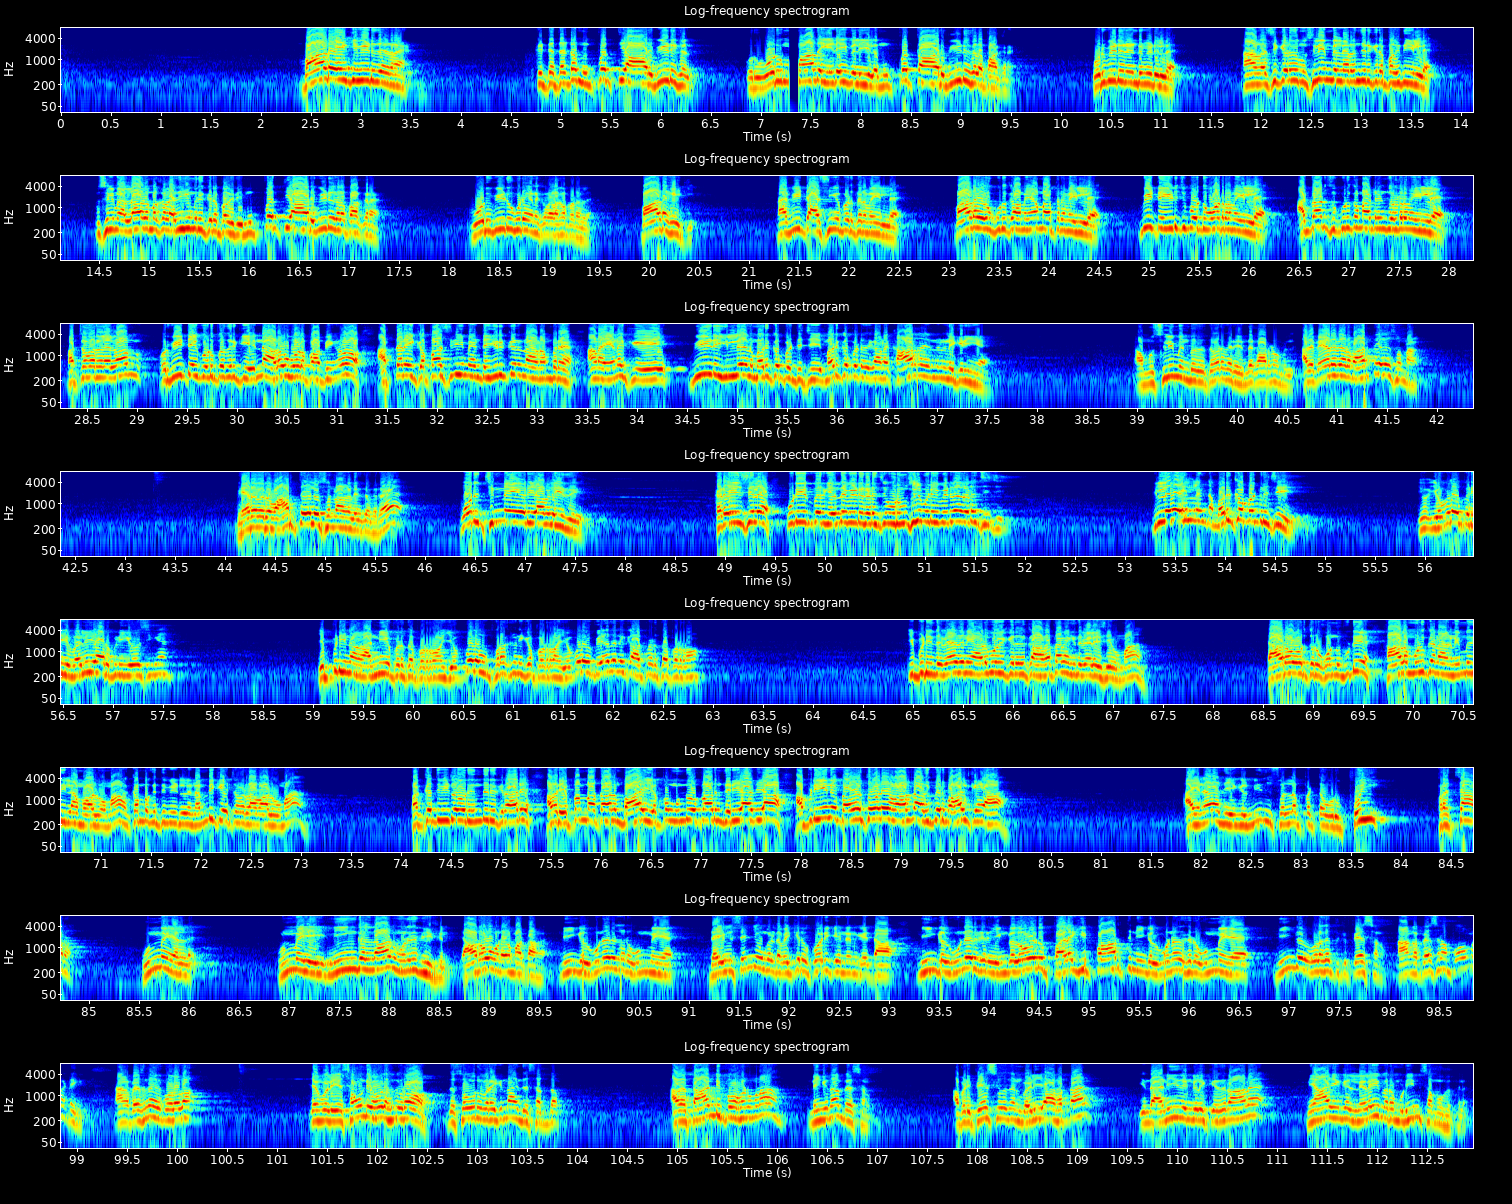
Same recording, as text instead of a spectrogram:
வாடகைக்கு வீடு தேடுறேன். கிட்டத்தட்ட முப்பத்தி ஆறு வீடுகள். ஒரு ஒரு மாத இடைவெளியில் முப்பத்தாறு வீடுகளை பார்க்குறேன். ஒரு வீடு ரெண்டு வீடு இல்லை. நான் வசிக்கிறது முஸ்லீம்கள் நிறைஞ்சிருக்கிற பகுதி இல்லை. முஸ்லீம் அல்லாத மக்கள் அதிகம் இருக்கிற பகுதி. முப்பத்தி ஆறு வீடுகளை பார்க்குறேன் ஒரு வீடு கூட எனக்கு வழங்கப்படலை. வாடகைக்கு. நான் வீட்டை அசிங்கப்படுத்துறவன் இல்லை. வாடகை கொடுக்காம ஏமாத்துறவன் இல்லை. வீட்டை இடிச்சு போட்டு ஓடுறவன் இல்லை. அட்வான்ஸ் கொடுக்க மாட்டேன்னு சொல்றவன் இல்லை. மற்றவர்கள் எல்லாம் ஒரு வீட்டை கொடுப்பதற்கு என்ன அளவுகோல பார்ப்பீங்களோ அத்தனை கெப்பாசிட்டியும் என்கிட்ட இருக்குன்னு நான் நம்புறேன். ஆனா எனக்கு வீடு இல்லைன்னு மறுக்கப்பட்டுச்சு. மறுக்கப்பட்டதுக்கான காரணம் என்ன நினைக்கிறீங்க? முஸ்லீம் என்பதை தவிர வேற எந்த காரணமும் இல்லை. அதை வேற வேற வார்த்தையில சொன்னாங்க. வேற வேற வார்த்தையில சொன்னாங்களே தவிர ஒரு சின்ன ஏரியாவில் இது. கடைசியில குடியிருப்பதற்கு எந்த வீடு கிடைச்சி ஒரு முஸ்லீம் வீடு தான் கிடைச்சிச்சு. இல்லவே இல்லை மறுக்கப்பட்டுருச்சு. எவ்வளவு பெரிய வழியா இருக்கு நீங்க யோசிங்க. எப்படி நாங்கள் அந்நியப்படுத்தப்படுறோம் எவ்வளவு புறக்கணிக்கப்படுறோம் எவ்வளவு வேதனைக்கு ஆட்படுத்தப்படுறோம். இப்படி இந்த வேதனையை அனுபவிக்கிறதுக்காகத்தான் நாங்கள் இந்த வேலையை செய்வோமா? யாரோ ஒருத்தர் கொண்டு போட்டு காலம் முழுக்க நாங்கள் நிம்மதி இல்லாமல் வாழ்வோமா? அக்கம் பக்கத்து வீட்டில் நம்பிக்கையற்றவர்களாக வாழ்வோமா? பக்கத்து வீட்டில் ஒரு இந்து இருக்கிறாரு அவர் எப்போ பார்த்தாலும் பாய் எப்போ குண்டு வைப்பாருன்னு தெரியாதியா? அப்படின்னு பயத்தோட வாழ்ந்தா அது பேர் வாழ்க்கையா? அதனால் அது எங்கள் மீது சொல்லப்பட்ட ஒரு பொய் பிரச்சாரம். உண்மை அல்ல. உண்மையை நீங்கள் தான் உணர்வீர்கள். யாரோ உணர மாட்டாங்க நீங்கள் உணர்கிற உண்மையை தயவு செஞ்சு உங்கள்ட்ட வைக்கிற கோரிக்கை என்னன்னு கேட்டா நீங்கள் உணர்கிற எங்களோடு பழகி பார்த்து நீங்கள் உணர்கிற உண்மையை நீங்கள் உலகத்துக்கு பேசணும். நாங்க பேசினா போக மாட்டேங்க. நாங்க பேசினா இவ்வளவுதான் எங்களுடைய சவுண்ட் எவ்வளவு தூரம்? இந்த சோறு வரைக்கும் தான் இந்த சப்தம். அதை தாண்டி போகணும்னா நீங்க தான் பேசணும். அப்படி பேசுவதன் வழியாகத்தான் இந்த அநீதங்களுக்கு எதிரான நியாயங்கள் நிலை பெற முடியும் சமூகத்தில்.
